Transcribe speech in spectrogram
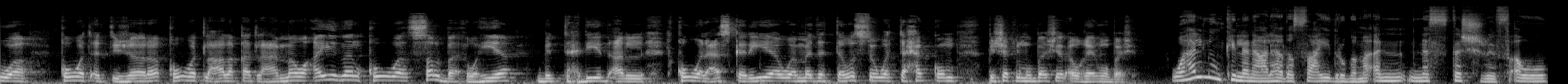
القوة قوة التجارة قوة العلاقات العامة وأيضا قوة صلبة وهي بالتحديد القوة العسكرية ومدى التوسع والتحكم بشكل مباشر أو غير مباشر. وهل يمكن لنا على هذا الصعيد ربما أن نستشرف أو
